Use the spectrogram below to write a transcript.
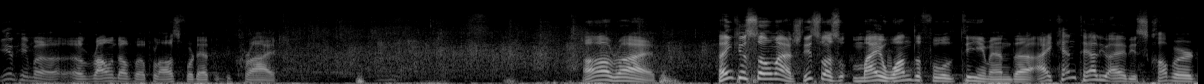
Give him a, a round of applause for that cry. All right. Thank you so much. This was my wonderful team, and uh, I can tell you I discovered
